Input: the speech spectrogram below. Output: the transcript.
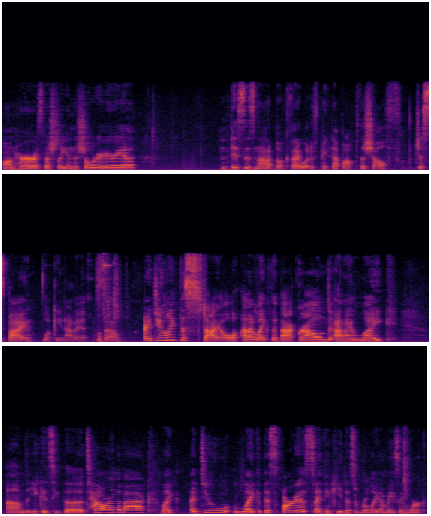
on her, especially in the shoulder area. This is not a book that I would have picked up off the shelf just by looking at it. So I do like the style and I like the background and I like um, that you can see the tower in the back. Like I do like this artist. I think he does really amazing work,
